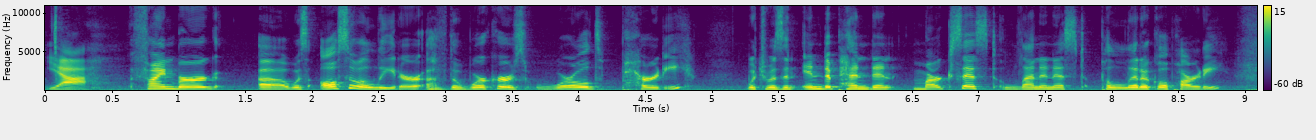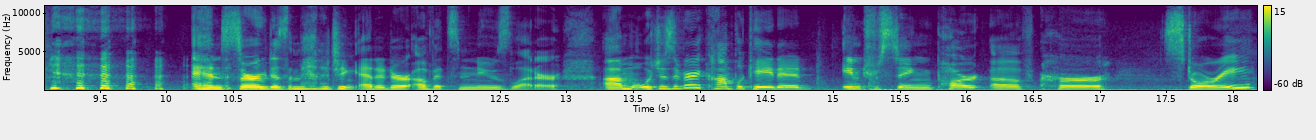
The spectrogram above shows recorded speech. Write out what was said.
Yeah. Feinberg uh, was also a leader of the Workers' World Party, which was an independent Marxist Leninist political party, and served as the managing editor of its newsletter, um, which is a very complicated, interesting part of her story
